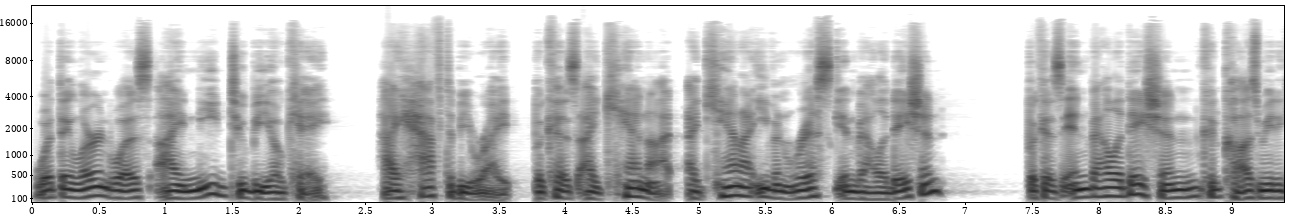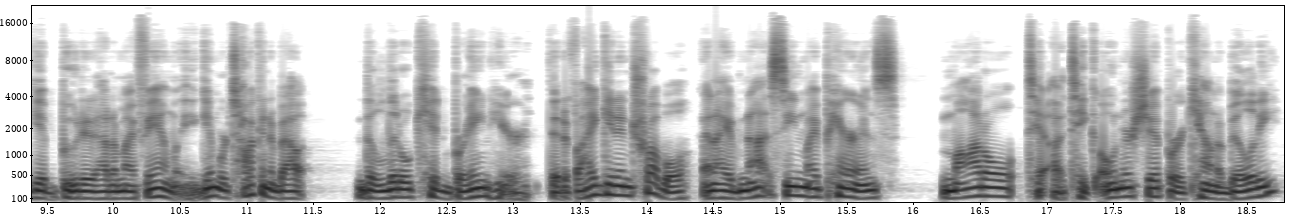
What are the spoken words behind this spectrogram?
What they learned was, I need to be okay. I have to be right because I cannot, I cannot even risk invalidation because invalidation could cause me to get booted out of my family. Again, we're talking about the little kid brain here that if I get in trouble and I have not seen my parents model, uh, take ownership or accountability,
